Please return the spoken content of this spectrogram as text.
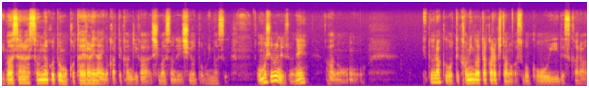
今更そんなことも答えられないのかって感じがしますのでしようと思います。面白いんですよね。あの江戸落語って上方から来たのがすごく多いですからあの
